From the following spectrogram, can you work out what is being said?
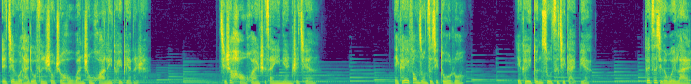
也见过太多分手之后完成华丽蜕变的人。其实好坏只在一念之间。你可以放纵自己堕落，也可以敦促自己改变。对自己的未来，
